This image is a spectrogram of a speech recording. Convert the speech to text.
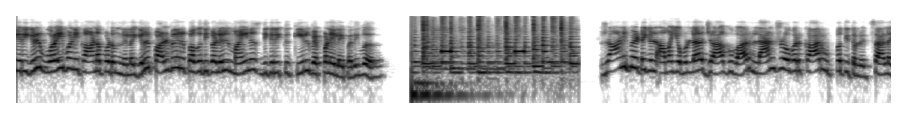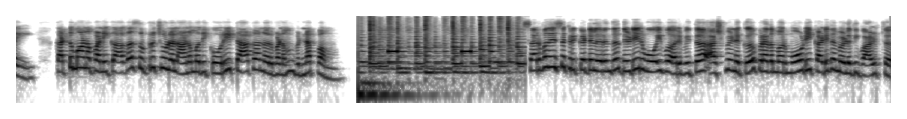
ஏரியில் உறைபனி காணப்படும் நிலையில் பல்வேறு பகுதிகளில் மைனஸ் டிகிரிக்கு கீழ் வெப்பநிலை பதிவு. ராணிப்பேட்டையில் அமையவுள்ள ஜாகுவார் லேண்ட்ரோவர் கார் உற்பத்தி தொழிற்சாலை. கட்டுமான பணிக்காக சுற்றுச்சூழல் அனுமதி கோரி டாடா நிறுவனம் விண்ணப்பம். சர்வதேச கிரிக்கெட்டில் இருந்து திடீர் ஓய்வு அறிவித்த அஸ்வினுக்கு பிரதமர் மோடி கடிதம் எழுதி வாழ்த்து.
